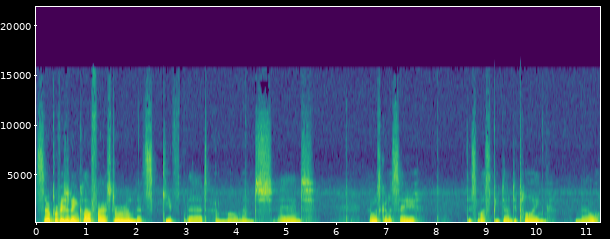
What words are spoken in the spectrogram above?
So provisioning Cloud Firestore, let's give that a moment. And I was going to say this must be done deploying now,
